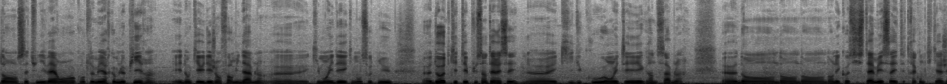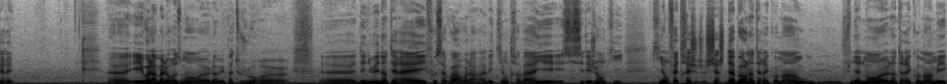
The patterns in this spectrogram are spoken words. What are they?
Dans cet univers, on rencontre le meilleur comme le pire, et donc il y a eu des gens formidables euh, qui m'ont aidé, qui m'ont soutenu, d'autres qui étaient plus intéressés et qui du coup ont été grains de sable dans l'écosystème, et ça a été très compliqué à gérer. Et voilà, malheureusement, l'homme n'est pas toujours euh, dénué d'intérêt et il faut savoir voilà, avec qui on travaille et, si c'est des gens qui, qui en fait cherchent d'abord l'intérêt commun ou, finalement euh, l'intérêt commun mais,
